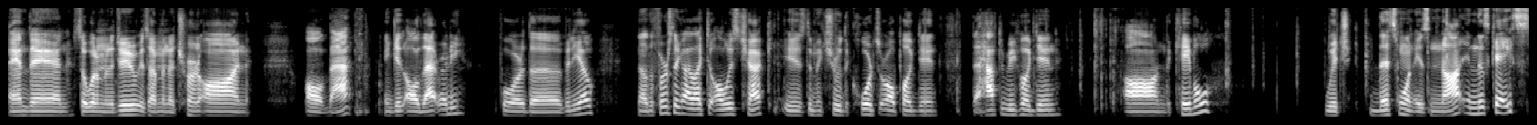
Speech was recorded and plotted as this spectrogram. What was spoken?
And then, so what I'm going to do is I'm going to turn on all that and get all that ready for the video. Now, the first thing I like to always check is to make sure the cords are all plugged in that have to be plugged in on the cable, which this one is not in this case,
